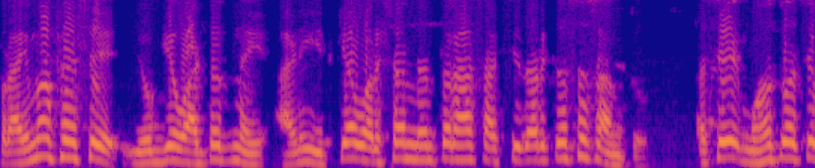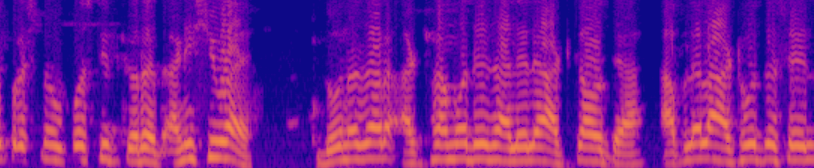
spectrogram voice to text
प्रायमा फेसे योग्य वाटत नाही आणि इतक्या वर्षांनंतर हा साक्षीदार कसं सांगतो? असे महत्त्वाचे प्रश्न उपस्थित करत आणि शिवाय दोन हजार अठरा मध्ये झालेल्या अटका होत्या. आपल्याला आठवत असेल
